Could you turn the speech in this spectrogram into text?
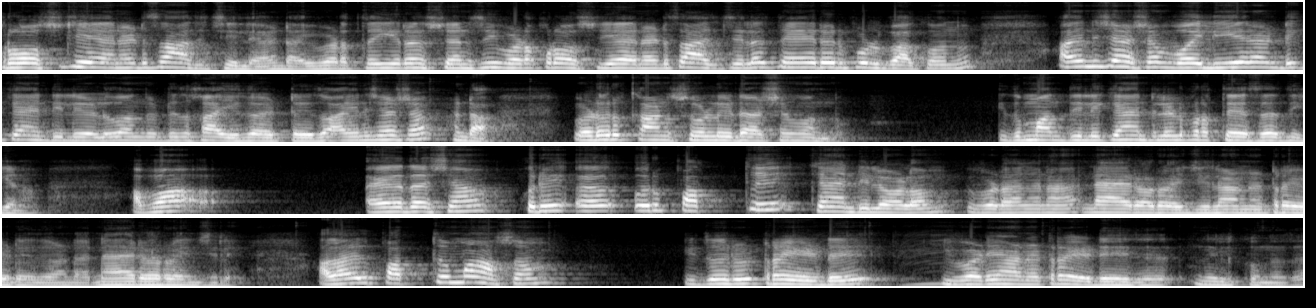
ക്രോസ് ചെയ്യാനായിട്ട് സാധിച്ചില്ല. കണ്ട ഇവിടുത്തെ ഈ റെസിസ്റ്റൻസ് ഇവിടെ ക്രോസ് ചെയ്യാനായിട്ട് സാധിച്ചില്ല. നേരെ ഒരു പുൾ ബാക്ക് വന്നു. അതിനുശേഷം വലിയ രണ്ട് ക്യാൻഡിലുകൾ വന്നിട്ട് ഇത് ഹൈ കട്ട് ചെയ്തു. അതിനുശേഷം കണ്ട ഇവിടെ ഒരു കൺസോളിഡേഷൻ വന്നു. ഇത് മന്ത്ലി ക്യാൻഡിലുകൾ പ്രത്യേകം ശ്രദ്ധിക്കണം. അപ്പോൾ ഏകദേശം ഒരു ഒരു പത്ത് ക്യാൻഡിലോളം ഇവിടെ അങ്ങനെ നാരോ റേഞ്ചിലാണ് ട്രേഡ് ചെയ്തുകൊണ്ട് നാരോ റേഞ്ചിൽ അതായത് പത്ത് മാസം ഇതൊരു ട്രേഡ് ഇവിടെയാണ് ട്രേഡ് ചെയ്ത് നിൽക്കുന്നത്.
